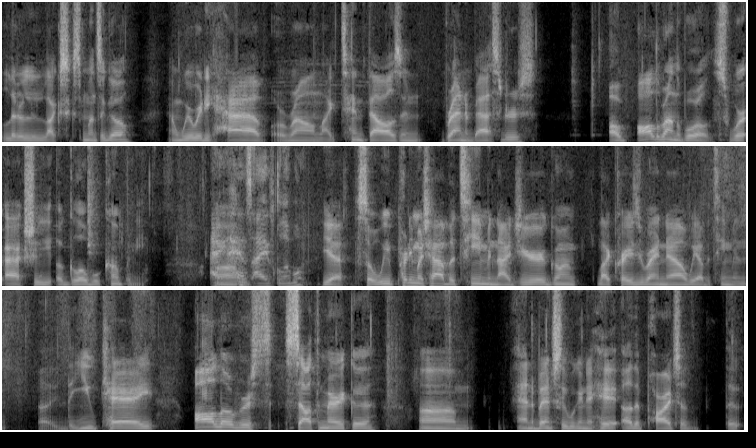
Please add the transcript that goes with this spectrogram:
literally like six months ago, and we already have around like ten thousand brand ambassadors all, all around the world. So we're actually a global company. Hence, IX Global. Yeah, so we pretty much have a team in Nigeria going like crazy right now. We have a team in uh, the UK, all over S- South America, um, and eventually we're gonna hit other parts of the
